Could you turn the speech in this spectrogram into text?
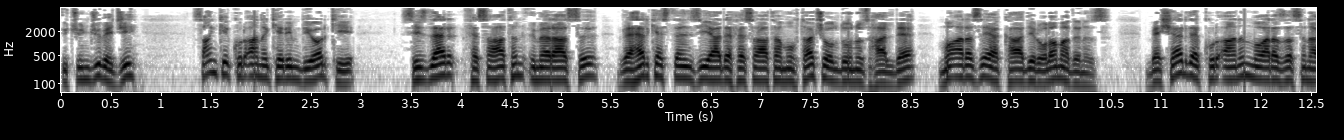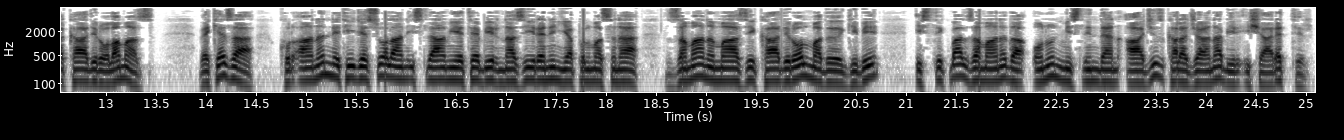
Üçüncü vecih, sanki Kur'an-ı Kerim diyor ki, sizler fesahatın ümerası ve herkesten ziyade fesahata muhtaç olduğunuz halde muarazaya kadir olamadınız. Beşer de Kur'an'ın muarazasına kadir olamaz. Ve keza Kur'an'ın neticesi olan İslamiyete bir nazirenin yapılmasına zamanı mazi kadir olmadığı gibi istikbal zamanı da onun mislinden aciz kalacağına bir işarettir.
